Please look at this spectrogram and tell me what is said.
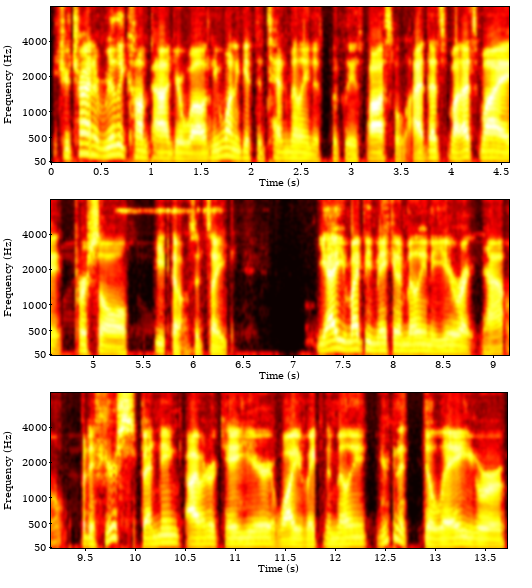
if you're trying to really compound your wealth, you want to get to 10 million as quickly as possible. I, that's my that's my personal ethos. It's like, yeah, you might be making a million a year right now, but if you're spending 500k a year while you're making a million, you're going to delay your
